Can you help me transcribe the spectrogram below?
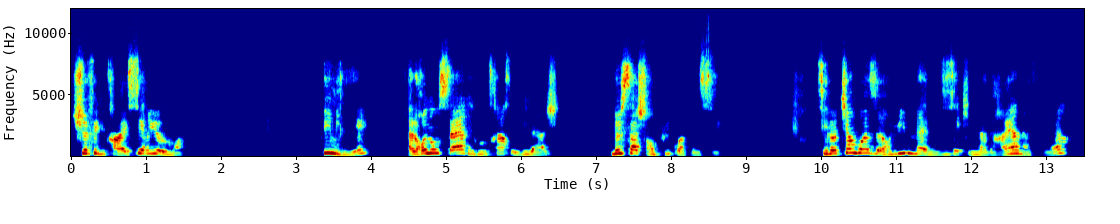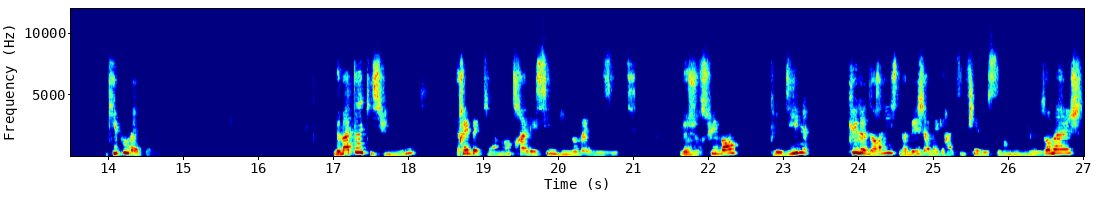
Je fais du travail sérieux, moi. Humiliées, elles renoncèrent et rentrèrent au village, ne sachant plus quoi penser. Si le tienboiseur lui-même disait qu'il n'avait rien à faire, qui pouvait-elle? Le matin qui suivit, Rebecca montra les signes d'une nouvelle visite. Le jour suivant, Claudine, que le Dornis n'avait jamais gratifié de ses lumineux hommages,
